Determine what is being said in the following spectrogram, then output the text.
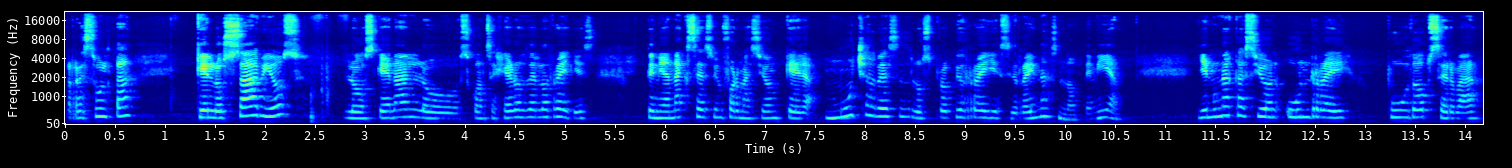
resulta que los sabios, los que eran los consejeros de los reyes, tenían acceso a información que muchas veces los propios reyes y reinas no tenían. Y en una ocasión un rey pudo observar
